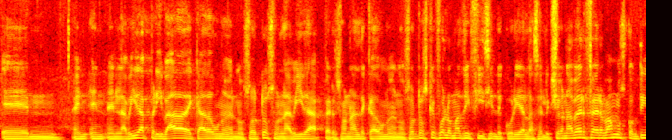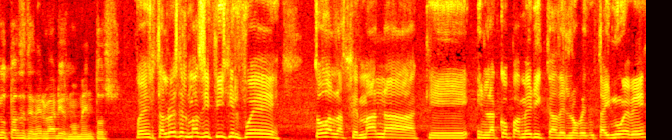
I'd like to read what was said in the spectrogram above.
en, la vida privada de cada uno de nosotros o en la vida personal de cada uno de nosotros, ¿qué fue lo más difícil de cubrir a la selección? A ver, Fer, vamos contigo, tú has de tener varios momentos. Pues tal vez el más difícil fue toda la semana que en la Copa América del 99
